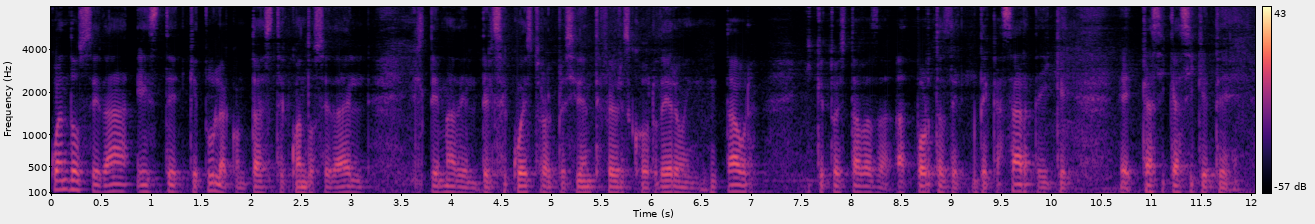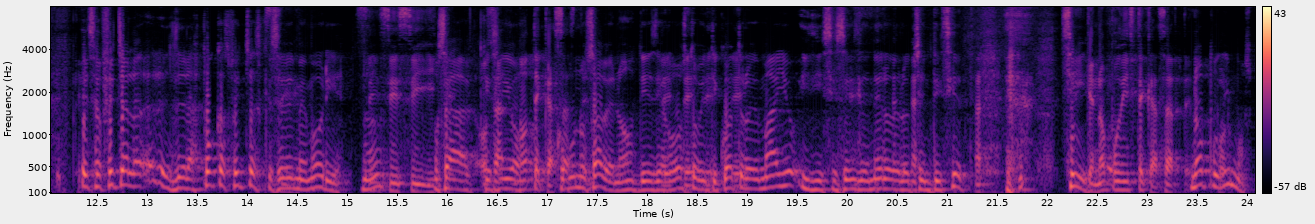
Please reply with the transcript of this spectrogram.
cuando se da este, que tú la contaste, cuando se da el, el tema del, del secuestro al presidente Febres Cordero en, en Taura y que tú estabas a, a puertas de, de casarte y que eh, casi, casi que te... que- Esa fecha es de las pocas fechas que se de memoria. ¿no? Sí, sí, sí, O sea, que- o sea, yo, no te casaste. Como uno sabe, ¿no? 10 de agosto, de- de- 24 de, mayo y 16 de enero del 87. sí. que no pudiste casarte. No Por- pudimos,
